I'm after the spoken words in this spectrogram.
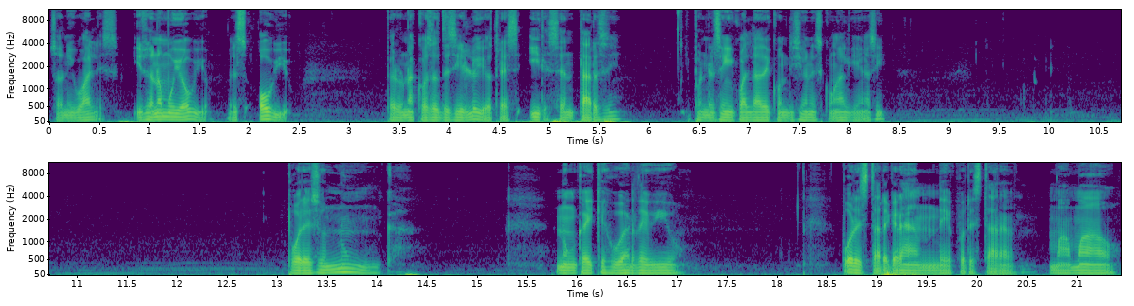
son iguales. Y suena muy obvio, es obvio. Pero una cosa es decirlo y otra es ir, sentarse y ponerse en igualdad de condiciones con alguien así. Por eso nunca, nunca hay que jugar de vivo. Por estar grande, por estar mamado,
